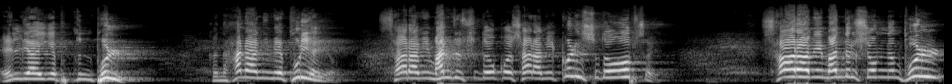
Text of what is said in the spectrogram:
엘리야에게 붙은 불. 그건 하나님의 불이에요. 사람이 만들 수도 없고 사람이 끌 수도 없어요. 사람이 만들 수 없는 불,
